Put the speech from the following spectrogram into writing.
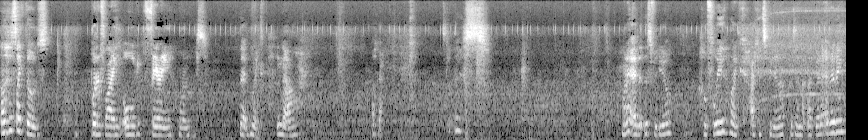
Unless it's like those butterfly old fairy ones. Then like no. Okay. Let's get this. When I edit this video, hopefully like I can speed it up because I'm not that good at editing.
